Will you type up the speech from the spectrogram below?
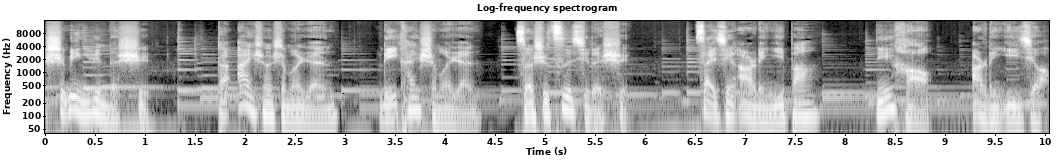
是命运的事，但爱上什么人，离开什么人，则是自己的事。再见二零一八，你好二零一九。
